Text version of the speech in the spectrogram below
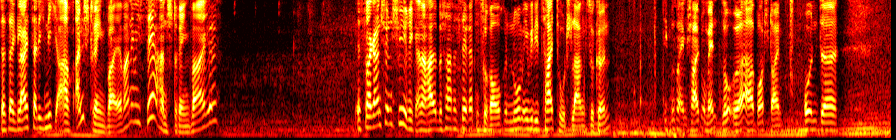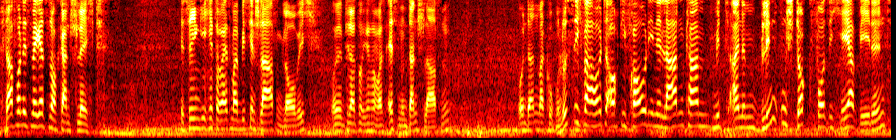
dass er gleichzeitig nicht auch anstrengend war. Er war nämlich sehr anstrengend, weil es war ganz schön schwierig, eine halbe Schachtel Zigaretten zu rauchen, nur um irgendwie die Zeit totschlagen zu können. Ich muss mal eben schalten, Moment, so, uh, Bordstein. Und äh, davon ist mir jetzt noch ganz schlecht. Deswegen gehe ich jetzt auch erstmal ein bisschen schlafen, glaube ich. Und vielleicht soll ich erstmal was essen und dann schlafen. Und dann mal gucken. Lustig war heute auch die Frau, die in den Laden kam, mit einem blinden Stock vor sich her wedelnd,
